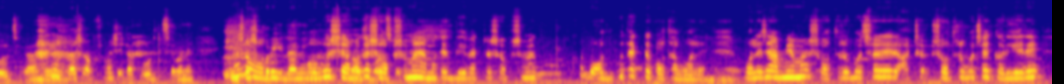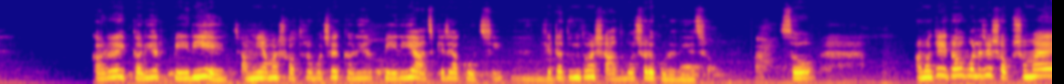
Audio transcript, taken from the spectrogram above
বলছে? কারণ দেবদা সবসময় সেটা করছে মানে বিশেষ করে ইদানিং অবশ্যই আমাকে সবসময় আমাকে দেব একটা সবসময় খুব অদ্ভুত একটা কথা বলে। বলে যে আমি আমার সতেরো বছরের সতেরো বছরের ক্যারিয়ারে কারোর ক্যারিয়ার পেরিয়ে আমি আমার সতেরো বছরের ক্যারিয়ার পেরিয়ে আজকে যা করছি সেটা তুমি তোমার সাত বছরে করে দিয়েছ। সো আমাকে এটাও বলে যে সবসময়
